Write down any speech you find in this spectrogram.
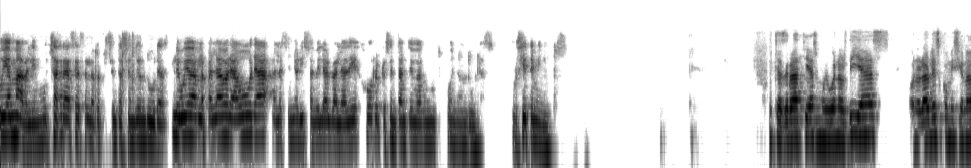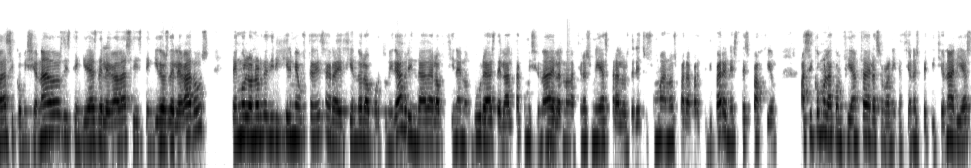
Muy amable, muchas gracias a la representación de Honduras. Le voy a dar la palabra ahora a la señora Isabel Albaladejo, representante de ACNUD en Honduras, por siete minutos. Muchas gracias, muy buenos días, honorables comisionadas y comisionados, distinguidas delegadas y distinguidos delegados. Tengo el honor de dirigirme a ustedes agradeciendo la oportunidad brindada a la Oficina en Honduras de la Alta Comisionada de las Naciones Unidas para los Derechos Humanos para participar en este espacio, así como la confianza de las organizaciones peticionarias.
